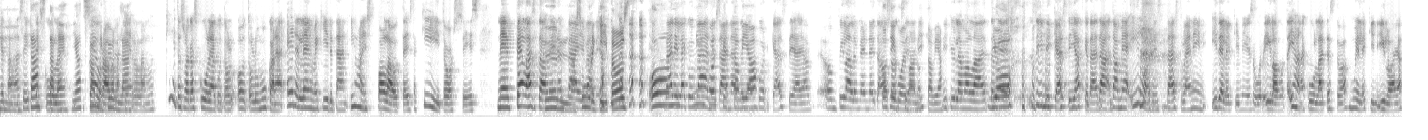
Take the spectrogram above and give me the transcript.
jatketaan sitten Tästä kuule seuraavalla kyllä. kerralla. Mut kiitos rakas kuulija, kun olet ollut mukana. Edelleen me kiitetään ihanista palautteista. Kiitos siis ne pelastaa Kyllä, meidän päivän. suuri kiitos. On Välillä kun niin väännetään näitä podcasteja ja on pilalle menneitä Tosi voimaannuttavia. Niin, niin kyllä me ollaan, että Joo. me sinnikkäästi jatketaan. Tämä, tämä on meidän ilo, siis tästä tulee niin itsellekin niin suuri ilo, mutta ihana kuulla, että se tuo muillekin iloa ja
